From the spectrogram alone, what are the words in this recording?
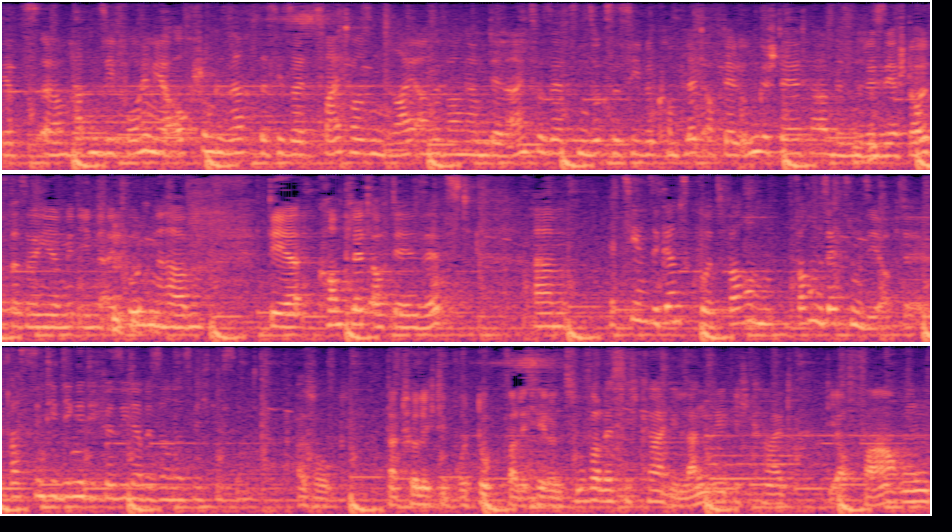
Jetzt ähm, hatten Sie vorhin ja auch schon gesagt, dass Sie seit 2003 angefangen haben, Dell einzusetzen, sukzessive komplett auf Dell umgestellt haben. Wir sind natürlich sehr stolz, dass wir hier mit Ihnen einen Kunden haben, der komplett auf Dell setzt. Ähm, erzählen Sie ganz kurz, warum, warum setzen Sie auf Dell? Was sind die Dinge, die für Sie da besonders wichtig sind? Also natürlich die Produktqualität und Zuverlässigkeit, die Langlebigkeit, die Erfahrung,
